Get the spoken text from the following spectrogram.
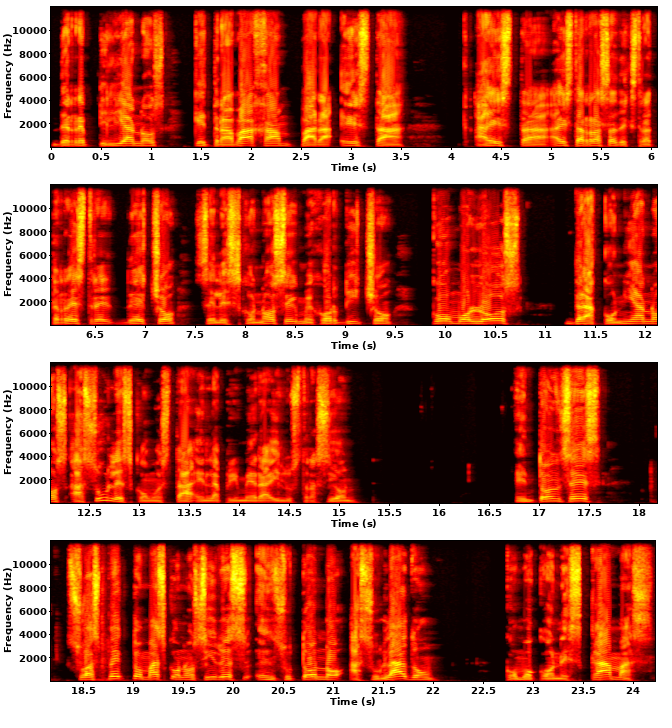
de reptilianos que trabajan para esta, a esta, a esta raza de extraterrestre. De hecho, se les conoce, mejor dicho, como los draconianos azules, como está en la primera ilustración. Entonces, su aspecto más conocido es en su tono azulado, como con escamas.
